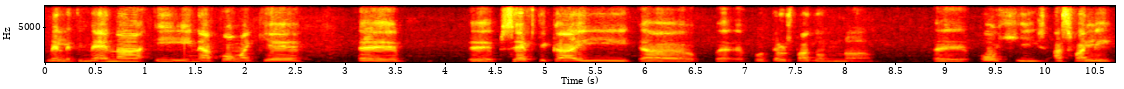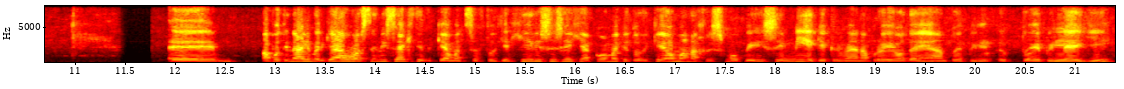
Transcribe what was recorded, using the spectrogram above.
μελετημένα ή είναι ακόμα και ε, ε, ψεύτικα ή ε, τέλος πάντων όχι ασφαλή. Από την άλλη μεριά, ο ασθενής έχει τη δικαίωμα της αυτοδιαχείρισης, έχει ακόμα και το δικαίωμα να χρησιμοποιήσει μη εγκεκριμένα προϊόντα, εάν το, το επιλέγει.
